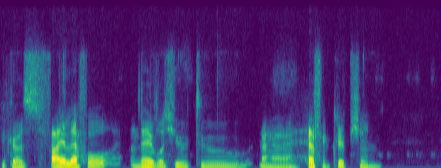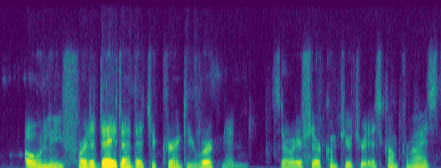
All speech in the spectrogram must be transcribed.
because file level enables you to uh, have encryption only for the data that you're currently working in. So if your computer is compromised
